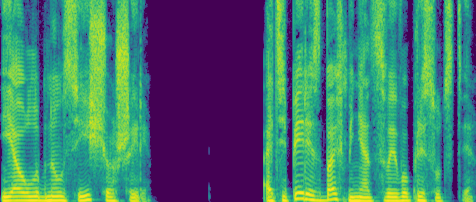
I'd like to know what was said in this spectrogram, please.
Я улыбнулся еще шире. «А теперь избавь меня от своего присутствия,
